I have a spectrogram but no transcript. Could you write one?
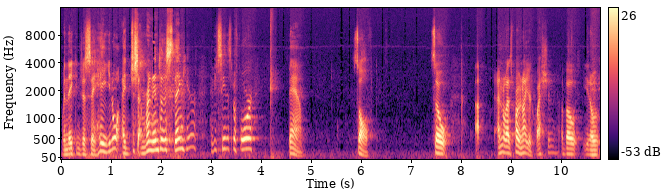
When they can just say, "Hey, you know what? I just I'm running into this thing here. Have you seen this before?" Bam, solved. So uh, I know that's probably not your question about you know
